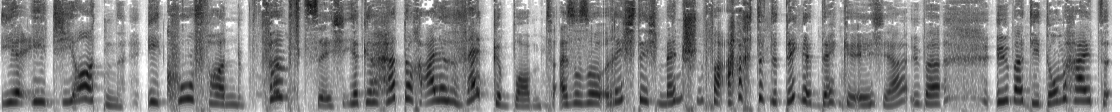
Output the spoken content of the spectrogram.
ihr Idioten, IQ von 50, ihr gehört doch alle weggebombt. Also so richtig menschenverachtende Dinge, denke ich, ja, über, über die Dummheit,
